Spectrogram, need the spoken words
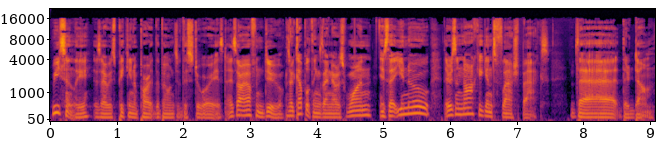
Recently, as I was picking apart the bones of this story, as, as I often do, there's a couple of things I noticed. One is that, you know, there's a knock against flashbacks that they're dumb,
